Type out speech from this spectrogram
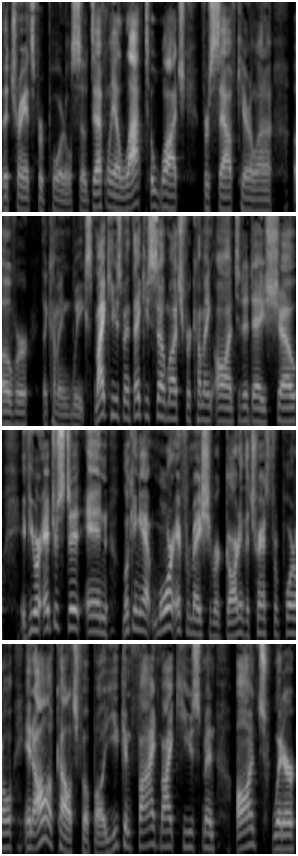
the transfer portal. So definitely a lot to watch for South Carolina over the coming weeks. Mike Huesmann, thank you so much for coming on to today's show. If you are interested in looking at more information regarding the transfer portal in all of college football, you can find Mike Huesmann on Twitter.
